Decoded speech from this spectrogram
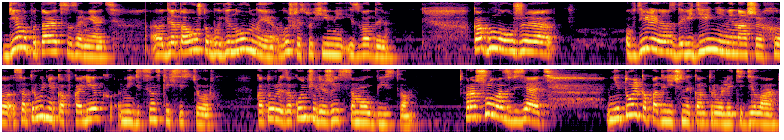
Дело пытаются замять э, для того, чтобы виновные вышли сухими из воды. Как было уже в деле с доведениями наших э, сотрудников, коллег, медицинских сестер, которые закончили жизнь самоубийством. Прошу вас взять не только под личный контроль эти дела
